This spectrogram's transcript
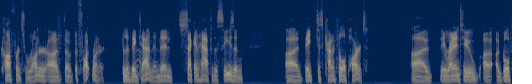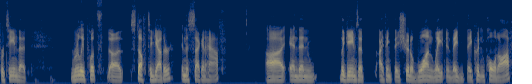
conference runner, uh, the the front runner for the Big Yeah. Ten, and then second half of the season, uh, they just kind of fell apart. Uh, they ran into a, a Gopher team that really puts uh, stuff together in the second half, uh, and then the games that I think they should have won late and they they couldn't pull it off.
